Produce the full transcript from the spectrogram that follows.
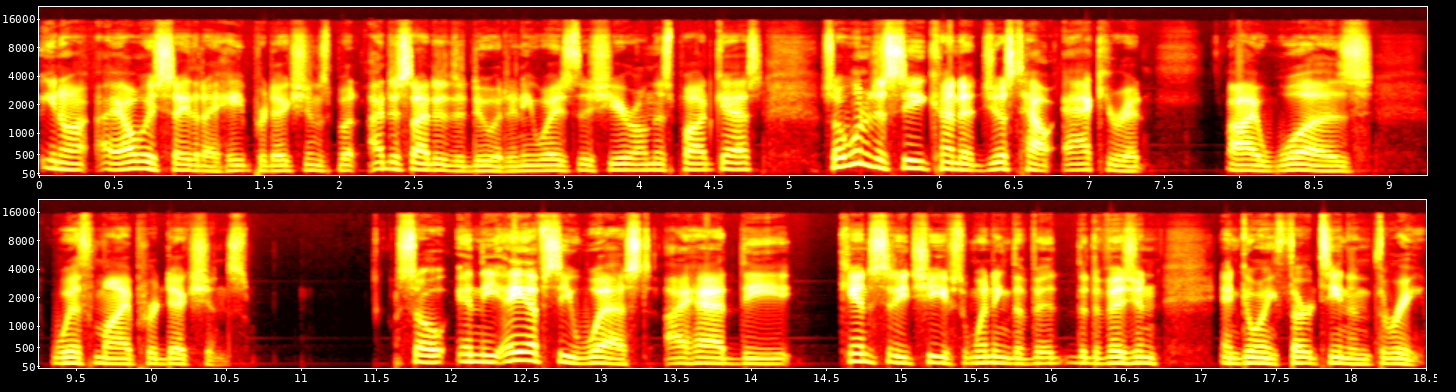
you know, I always say that I hate predictions, but I decided to do it anyways this year on this podcast. So I wanted to see kind of just how accurate I was with my predictions. So in the AFC West, I had the Kansas City Chiefs winning the the division and going 13 and 3.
